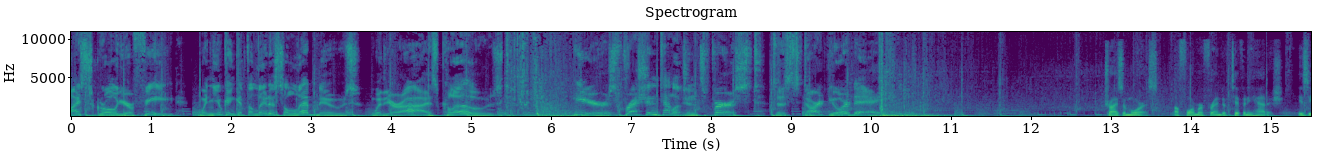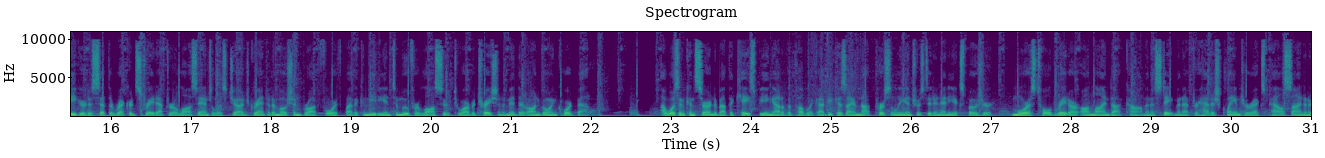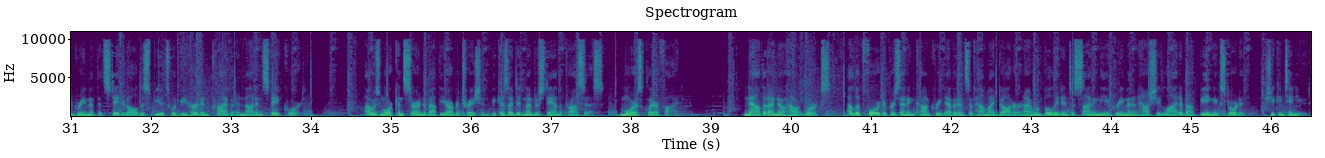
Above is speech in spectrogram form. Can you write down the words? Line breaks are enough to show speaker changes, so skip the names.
Why scroll your feed when you can get the latest celeb news with your eyes closed? Here's fresh intelligence first to start your day.
Trizah Morris, a former friend of Tiffany Haddish, is eager to set the record straight after a Los Angeles judge granted a motion brought forth by the comedian to move her lawsuit to arbitration amid their ongoing court battle. I wasn't concerned about the case being out of the public eye because I am not personally interested in any exposure, Morris told RadarOnline.com in a statement after Haddish claimed her ex pal signed an agreement that stated all disputes would be heard in private and not in state court. I was more concerned about the arbitration because I didn't understand the process, Morris clarified. Now that I know how it works, I look forward to presenting concrete evidence of how my daughter and I were bullied into signing the agreement and how she lied about being extorted, she continued.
